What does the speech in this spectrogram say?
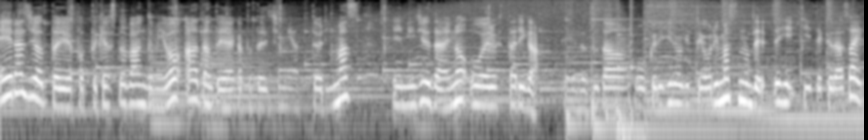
A ラジオというポッドキャスト番組をアータンと館と一緒にやっております。えー20代の OL2 人が、えー雑談を繰り広げておりますので、ぜひ聞いてください。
